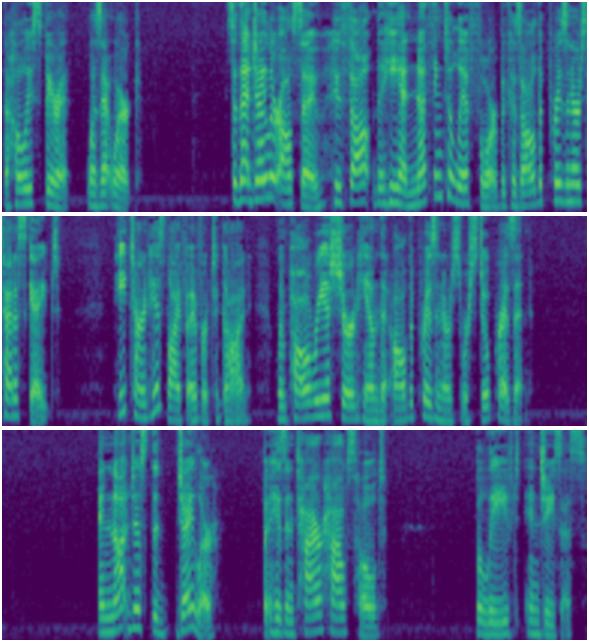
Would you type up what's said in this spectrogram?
The Holy Spirit was at work. So that jailer also, who thought that he had nothing to live for because all the prisoners had escaped, he turned his life over to God when Paul reassured him that all the prisoners were still present. And not just the jailer, but his entire household believed in Jesus.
